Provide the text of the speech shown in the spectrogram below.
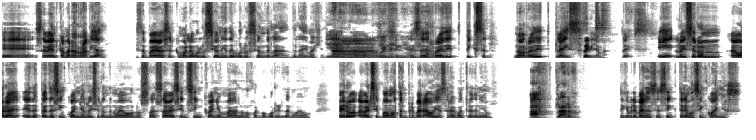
eh, se ven cámaras rápidas y se puede hacer como la evolución y devolución de, la, de las imágenes. Bien, Ah, oh. Ese es Reddit Pixel. No, Reddit Place, se llama. Place. Y lo hicieron ahora, eh, después de cinco años lo hicieron de nuevo. No se sabe si en cinco años más a lo mejor va a ocurrir de nuevo. Pero a ver si podemos estar preparados y hacer algo entretenido. Ah, claro. Así que prepárense, tenemos cinco años.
